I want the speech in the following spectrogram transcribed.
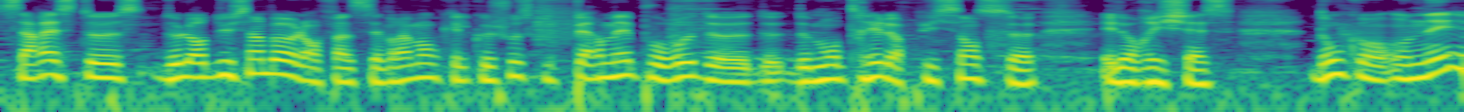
ça reste de l'ordre du symbole. Enfin, c'est vraiment quelque chose qui permet pour eux de, de- de montrer leur puissance euh, et leur richesse. Donc on, on est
